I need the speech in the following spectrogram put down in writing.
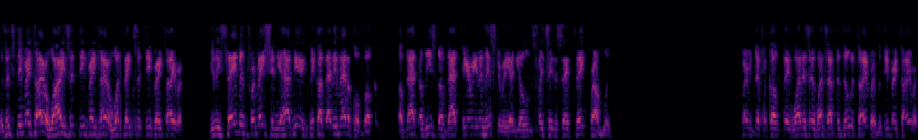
Is it Divrei Torah? Why is it Divrei Torah? What makes it Divrei Torah? You need the same information you have here. You Pick up any medical book of that, at least of that period in history, and you'll say the same thing probably. Very difficult thing. What is it? What's that to do with Torah? The Divrei Torah.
